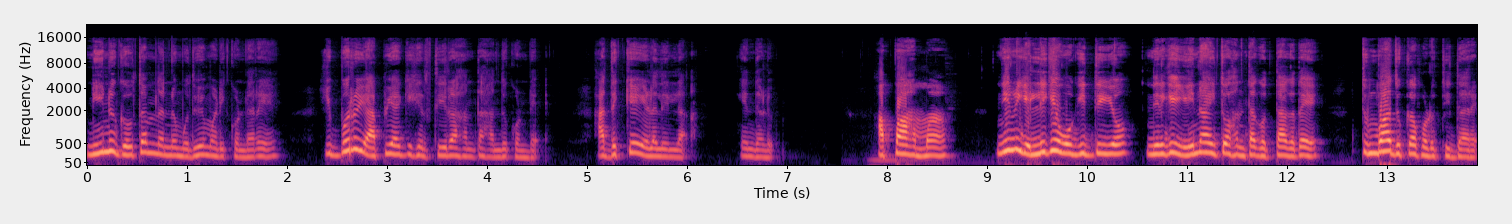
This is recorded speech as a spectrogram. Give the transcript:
ನೀನು ಗೌತಮ್ನನ್ನು ಮದುವೆ ಮಾಡಿಕೊಂಡರೆ ಇಬ್ಬರೂ ಯಾಪಿಯಾಗಿ ಇರ್ತೀರಾ ಅಂತ ಅಂದುಕೊಂಡೆ. ಅದಕ್ಕೆ ಹೇಳಲಿಲ್ಲ, ಎಂದಳು. ಅಪ್ಪ, ಅಮ್ಮ ನೀನು ಎಲ್ಲಿಗೆ ಹೋಗಿದ್ದೀಯೋ? ನಿನಗೆ ಏನಾಯಿತೋ ಅಂತ ಗೊತ್ತಾಗದೆ ತುಂಬ ದುಃಖ ಪಡುತ್ತಿದ್ದಾರೆ.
